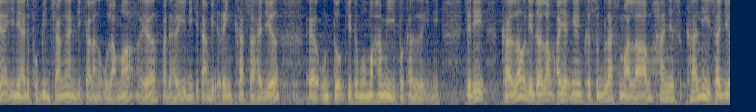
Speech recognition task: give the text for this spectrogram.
ya. Ini ada perbincangan di kalangan ulama ya. Pada hari ini kita ambil ringkas sahaja ya, untuk kita memahami perkara ini. Jadi kalau di dalam ayat yang ke-11 malam hanya sekali saja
